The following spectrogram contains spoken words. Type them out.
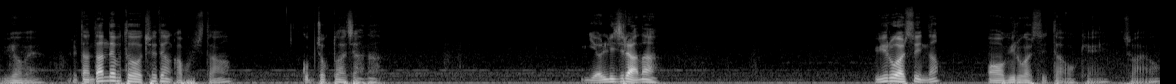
위험해. 일단 딴 데부터 최대한 가봅시다. 꿈쩍도 하지 않아. 열리질 않아. 위로 갈 수 있나? 어 위로 갈 수 있다. 오케이 좋아요.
